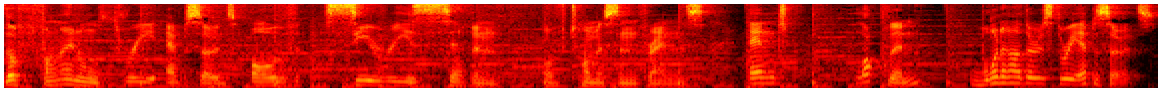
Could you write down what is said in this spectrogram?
the final three episodes of Series 7 of Thomas and Friends. And, Lachlan, what are those three episodes?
